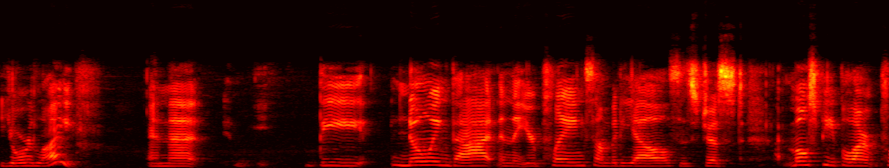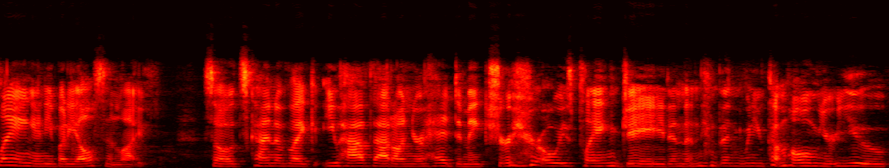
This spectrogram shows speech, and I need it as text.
your life and that the knowing that and that you're playing somebody else is just most people aren't playing anybody else in life. So it's kind of like you have that on your head to make sure you're always playing Jade, and then then when you come home, you're you.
